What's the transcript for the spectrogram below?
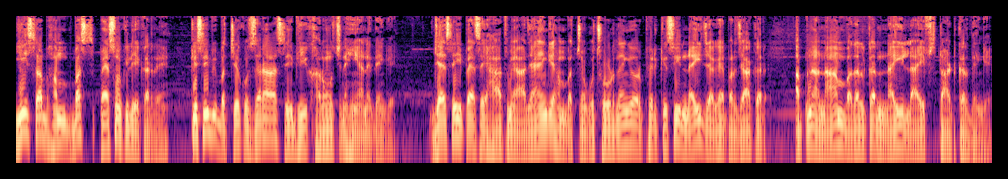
ये सब हम बस पैसों के लिए कर रहे हैं। किसी भी बच्चे को जरा से भी खरोच नहीं आने देंगे। जैसे ही पैसे हाथ में आ जाएँगे, हम बच्चों को छोड़ देंगे और फिर किसी नई जगह पर जाकर अपना नाम बदलकर नई लाइफ स्टार्ट कर देंगे।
